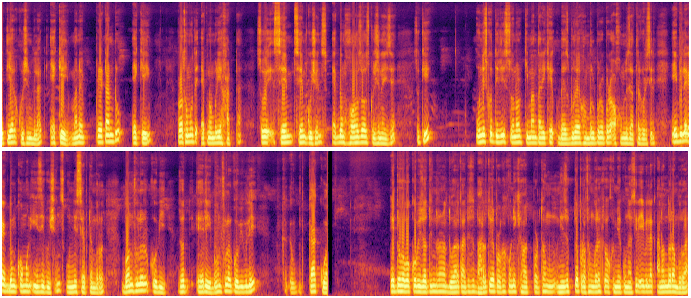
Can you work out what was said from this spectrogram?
এতিয়াৰ কুৱেশ্যনবিলাক একেই মানে পেটাৰ্ণটো একেই। প্ৰথমতে এক নম্বৰীয়া সাতটা চ' ছেম ছেম কুৱেশ্যনছ একদম সহজ সহজ কুৱেশ্যন আহিছে। চ' কি? ঊনৈছশ ত্ৰিছ চনৰ কিমান তাৰিখে বেজবৰুৱাই সম্বলপুৰৰ পৰা অসমলৈ যাত্ৰা কৰিছিল? এইবিলাক একদম কমন ইজি কুৱেশ্যনছ ঊনৈছ ছেপ্টেম্বৰত বনফুলৰ কবি, য'ত হেৰি বনফুলৰ কবি বুলি কাক কোৱা? এইটো হ'ব কবি যতীন্দ্ৰনাথ দুৱাৰ। তাৰপিছত ভাৰতীয় প্ৰশাসনিক সেৱাত প্ৰথম নিযুক্ত প্ৰথমগৰাকী অসমীয়া কোন আছিল? এইবিলাক আনন্দৰাম বৰুৱা।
